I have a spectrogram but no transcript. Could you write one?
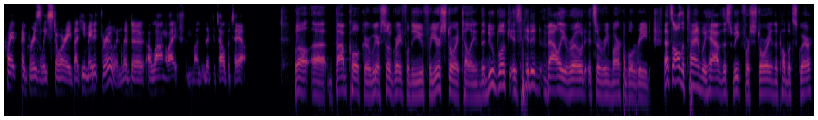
quite a grisly story, but he made it through and lived a, a long life and lived to tell the tale. Well, uh, Bob Kolker, we are so grateful to you for your storytelling. The new book is Hidden Valley Road. It's a remarkable read. That's all the time we have this week for Story in the Public Square.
